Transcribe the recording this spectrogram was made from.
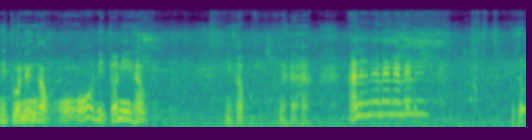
นี่ตัวหนึ่งครับ โอ้ นี่ตัวนี้ครับ นี่ครับอันนั้นนั่นนั่นนั่นนี่ครับ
